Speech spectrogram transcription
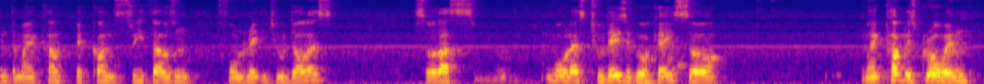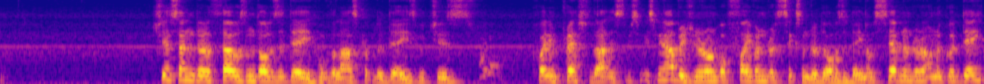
into my account, Bitcoin was $3,482. So that's more or less two days ago, okay? So my account is growing just under a thousand dollars a day over the last couple of days, which is quite impressed with that. It's, it's been averaging around about 500 600 dollars a day, now 700 on a good day.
